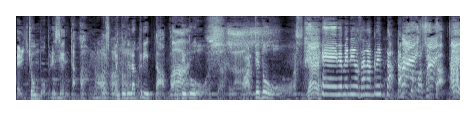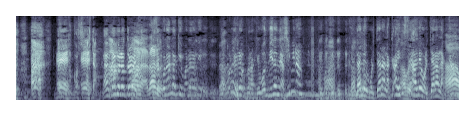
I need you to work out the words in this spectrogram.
El Chombo presenta Los Cuentos de la Cripta, parte Ay, 2. Parte 2. Ya. Eh, bienvenidos a la cripta. Dame tu cosita. Ah, ah, dame tu cosita. Ah, Dámelo otra vez. Dale, dale. Ponele aquí, ponele aquí. Ponele para que vos mires así, mira. dale. Dale, voltear a la. Ah, bueno. Dale, voltear a la cámara. Ah,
